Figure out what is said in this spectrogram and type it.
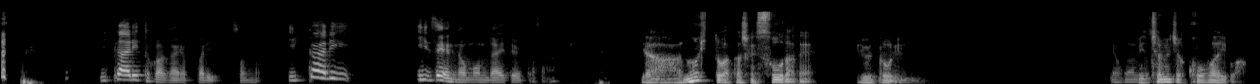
怒りとかがやっぱり、その、怒り以前の問題というかさ、いやー、あの人は確かにそうだね。言う通り。うんめちゃめちゃ怖いわ。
